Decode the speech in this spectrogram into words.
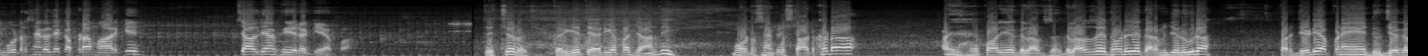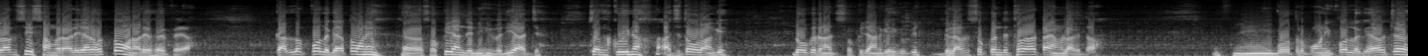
ਮੋਟਰਸਾਈਕਲ ਤੇ ਕੱਪੜਾ ਮਾਰ ਕੇ ਚੱਲਦਿਆਂ ਆ ਫੇਰ ਅੱਗੇ ਆਪਾਂ। ਤੇ ਚਲੋ ਜੀ, ਕਰੀਏ ਤਿਆਰੀ ਆਪਾਂ ਜਾਣ ਦੀ। ਮੋਟਰਸਾਈਕਲ ਸਟਾਰਟ ਖੜਾ। ਆਏ ਪਾ ਲਈਏ ਗਲਵਜ਼ ਗਲਵਜ਼ ਇਹ ਥੋੜੇ ਜਿਹਾ ਗਰਮ ਜ਼ਰੂਰ ਆ। ਪਰ ਜਿਹੜੇ ਆਪਣੇ ਦੂਜੇ ਗਲਵਜ਼ ਸੀ ਸਮਰ ਵਾਲੇ ਯਾਰ, ਉਹ ਧੋਣ ਵਾਲੇ ਹੋਏ ਪਿਆ ਕੱਲ ਭੁੱਲ ਗਿਆ ਧੋਣੇ ਸੁੱਕ ਜਾਂਦੇ ਨਹੀਂ ਵਧੀਆ ਅੱਜ। ਚਲ ਕੋਈ ਨਾ, ਅੱਜ ਧੋ ਲਾਂਗੇ। ਦੋ ਕੁ ਦਿਨਾਂ ਚ ਸੁੱਕ ਜਾਣਗੇ, ਕਿਉਂਕਿ ਗਲਵਜ਼ ਸੁੱਕਣ ਤੇ ਥੋੜਾ ਟਾਈਮ ਲੱਗਦਾ। ਹੂੰ, ਬੋਤਲ ਪਾਉਣੀ ਭੁੱਲ ਗਿਆ ਉਹ ਚ।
